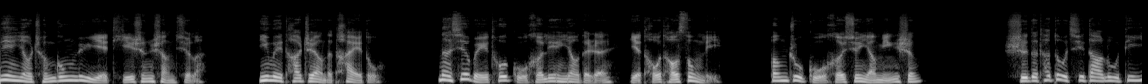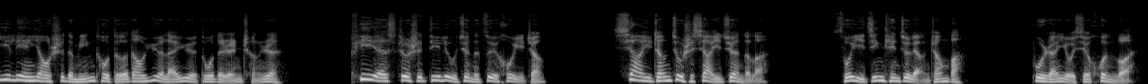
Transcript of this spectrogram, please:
炼药成功率也提升上去了。因为他这样的态度，那些委托古河炼药的人也投桃送礼，帮助古河宣扬名声，使得他斗气大陆第一炼药师的名头得到越来越多的人承认。P.S. 这是第六卷的最后一章，下一章就是下一卷的了，所以今天就两章吧，不然有些混乱。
